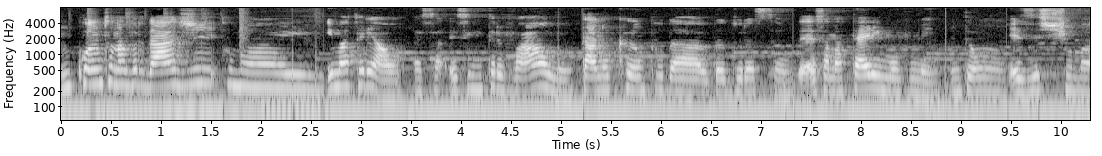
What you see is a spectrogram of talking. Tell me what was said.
Enquanto na verdade mais imaterial. Essa, esse intervalo tá no campo da, da duração. Essa matéria em movimento. Então existe uma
